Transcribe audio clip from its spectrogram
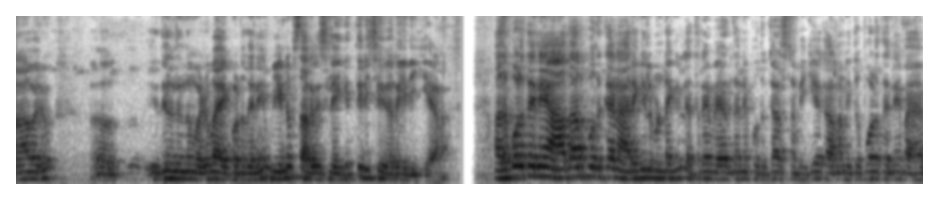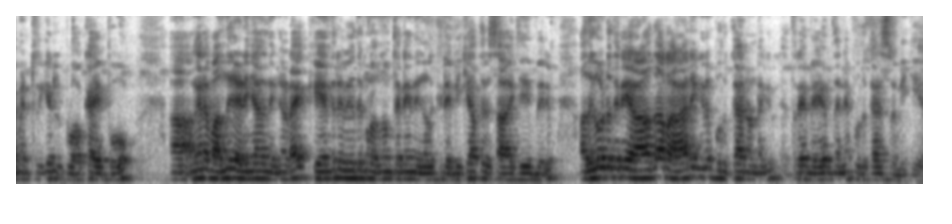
ആ ഒരു ഇതിൽ നിന്നും ഒഴിവായിക്കൊണ്ട് തന്നെ വീണ്ടും സർവീസിലേക്ക് തിരിച്ചു കയറിയിരിക്കുകയാണ്. അതുപോലെ തന്നെ ആധാർ പുതുക്കാൻ ആരെങ്കിലും ഉണ്ടെങ്കിൽ എത്രയും വേഗം തന്നെ പുതുക്കാൻ ശ്രമിക്കുക. കാരണം ഇതുപോലെ തന്നെ ബയോമെട്രിക്കൽ ബ്ലോക്ക് ആയി പോകും അങ്ങനെ വന്നു കഴിഞ്ഞാൽ നിങ്ങളുടെ കേന്ദ്ര വിഹിതങ്ങളൊന്നും തന്നെ നിങ്ങൾക്ക് ലഭിക്കാത്ത ഒരു സാഹചര്യം വരും. അതുകൊണ്ട് തന്നെ ആധാർ ആരെങ്കിലും പുതുക്കാനുണ്ടെങ്കിൽ എത്രയും വേഗം തന്നെ പുതുക്കാൻ ശ്രമിക്കുക.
